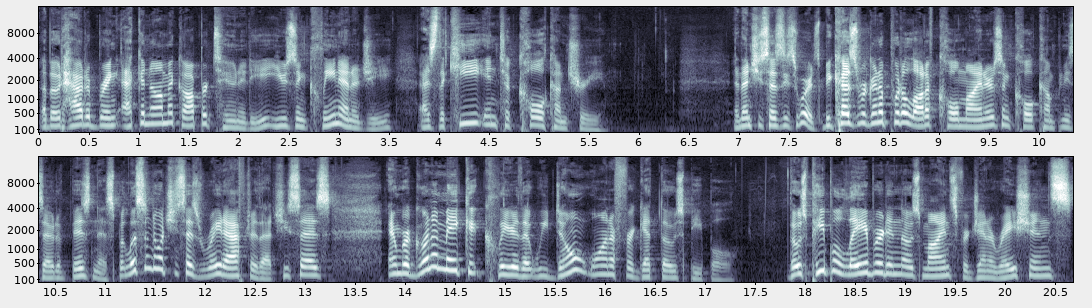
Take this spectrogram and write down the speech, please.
about how to bring economic opportunity using clean energy as the key into coal country. And then she says these words because we're going to put a lot of coal miners and coal companies out of business. But listen to what she says right after that. She says, and we're going to make it clear that we don't want to forget those people. Those people labored in those mines for generations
